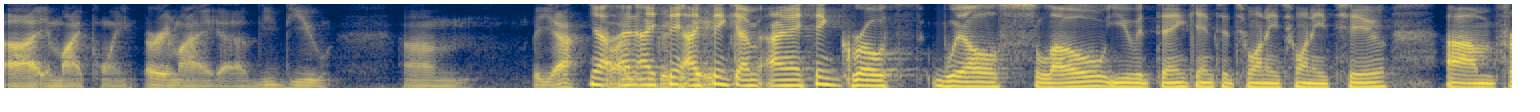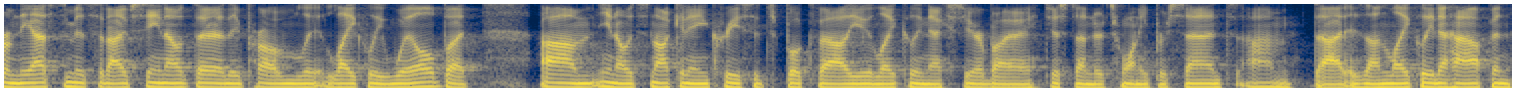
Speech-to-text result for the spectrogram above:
uh, in my point or in my uh, view. Um, but yeah, yeah, and I think. I think um, I think growth will slow. You would think into 2022. Um, from the estimates that I've seen out there, they probably likely will, but. Um, you know, it's not going to increase its book value likely next year by just under 20%. Um, that is unlikely to happen.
